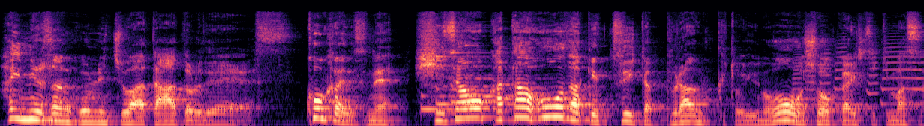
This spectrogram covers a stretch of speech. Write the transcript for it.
はい、皆さんこんにちは、タートルです。今回ですね、膝を片方だけついたプランクというのを紹介していきます。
